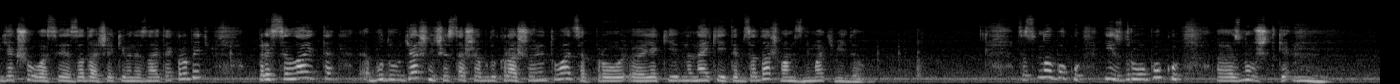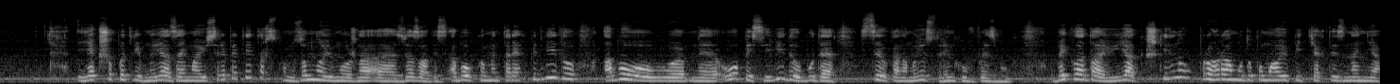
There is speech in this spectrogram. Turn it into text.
якщо у вас є задачі, які ви не знаєте, як робити, присилайте. Буду вдячний через те, що я буду краще орієнтуватися, про е, які, на який тип задач вам знімати відео. Це з одного боку. І з другого боку, е, знову ж таки, Якщо потрібно, я займаюся репетиторством. Зо мною можна е, зв'язатись або в коментарях під відео, або в е, описі відео буде ссылка на мою сторінку в Facebook. Викладаю як шкільну програму, допомагаю підтягти знання,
